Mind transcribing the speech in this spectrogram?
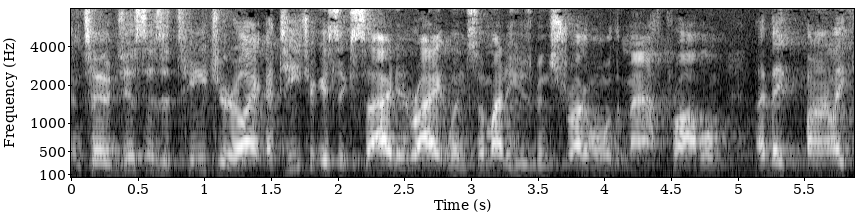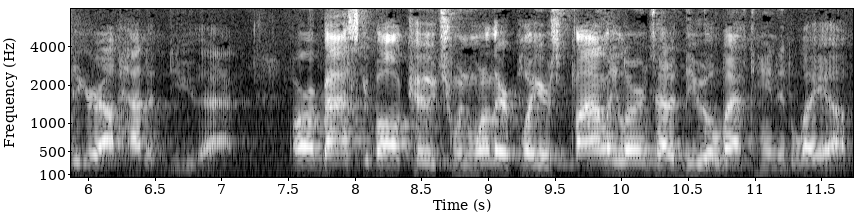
And so, just as a teacher, like a teacher gets excited, right, when somebody who's been struggling with a math problem, like they finally figure out how to do that or a basketball coach when one of their players finally learns how to do a left handed layup,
